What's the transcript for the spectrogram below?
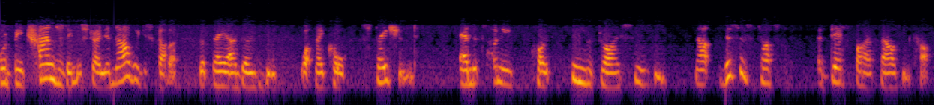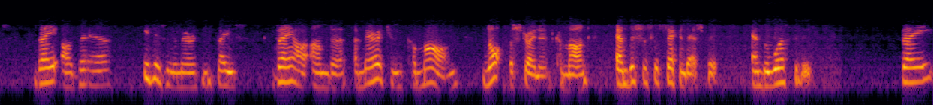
would be transiting Australia. Now we discover that they are going to be what they call stationed, and it's only, quote, in the dry season. Now, this is just a death by a thousand cuts. They are there. It is an American base. They are under American command, not Australian command. And this is the second aspect and the worst of it. They,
